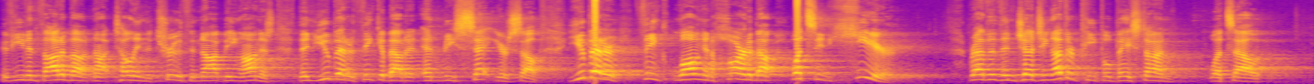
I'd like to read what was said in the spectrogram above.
If you even thought about not telling the truth and not being honest, then you better think about it and reset yourself. You better think long and hard about what's in here rather than judging other people based on what's out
